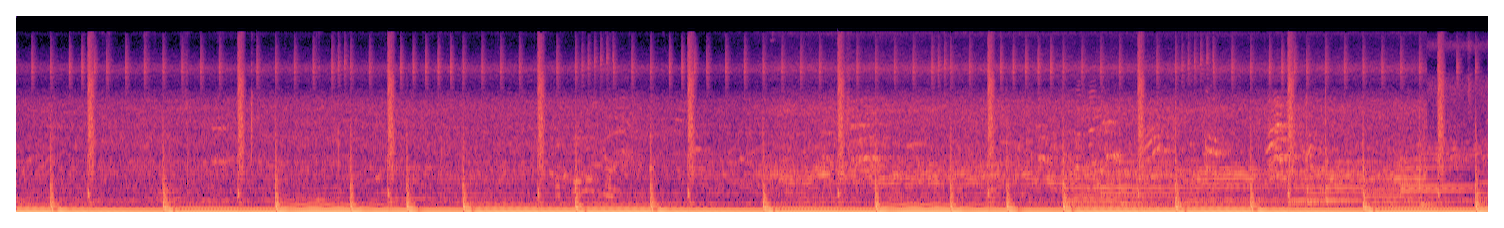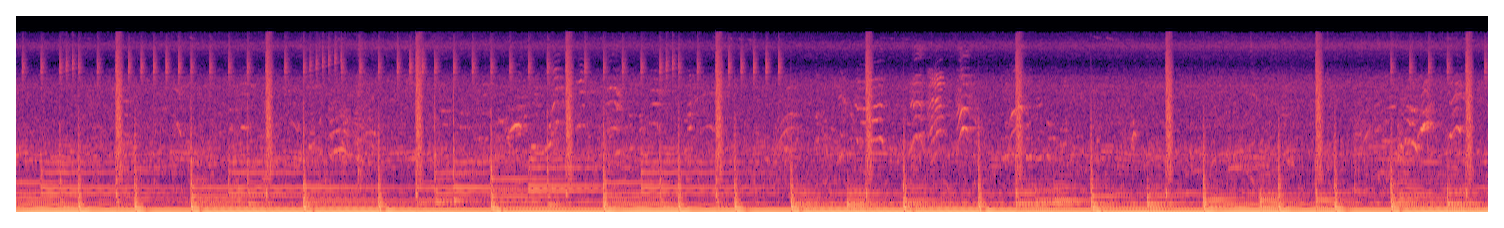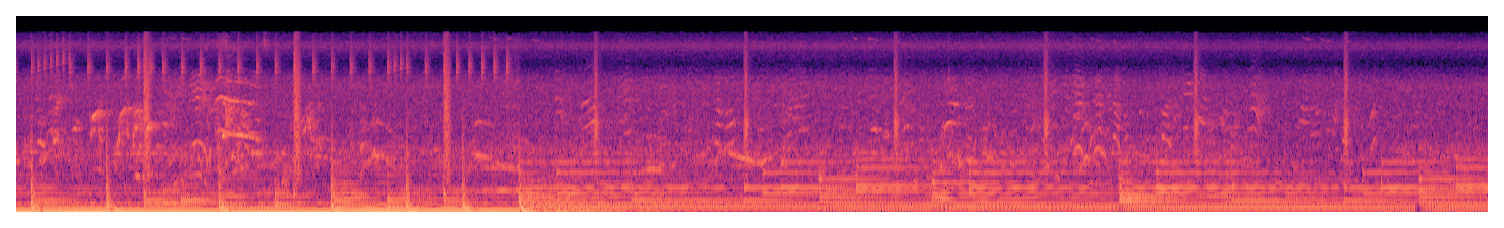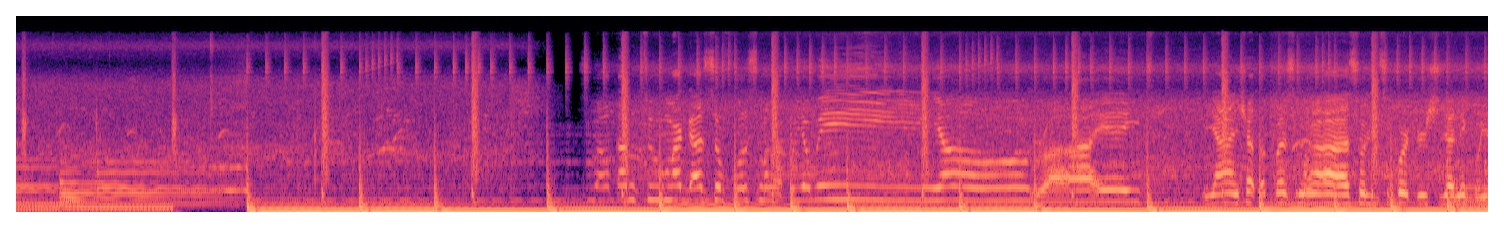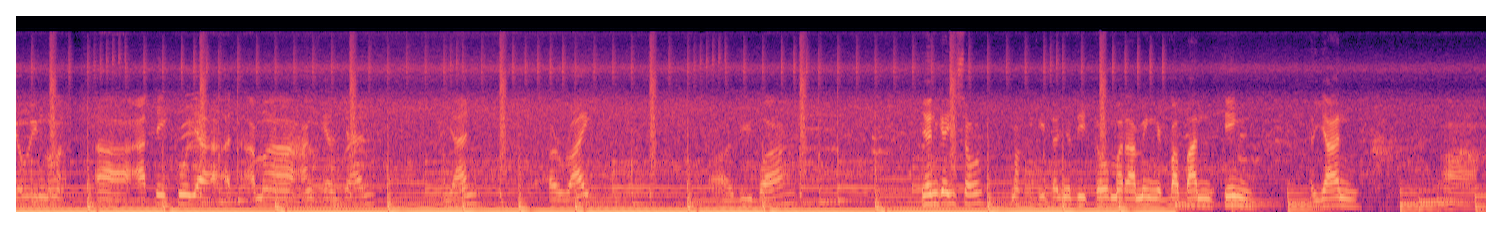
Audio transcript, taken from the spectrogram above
mga Kuya Wing! Yo! Right! Yan, shout out pa sa mga solid supporters dyan ni Kuya Wing, mga uh, ate, kuya at uh, mga uncle dyan. Ayan. Alright. Uh, diba? Yan guys, oh. Makikita nyo dito, maraming nagbabanting. Ayan. Uh,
